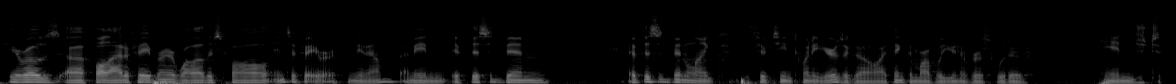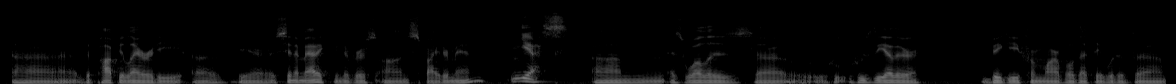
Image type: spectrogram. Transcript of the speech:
heroes uh, fall out of favor while others fall into favor. You know, I mean, if this had been, if this had been like 15, 20 years ago, I think the Marvel universe would have hinged uh, the popularity of their cinematic universe on Spider-Man, yes, um, as well as uh, who, who's the other biggie from Marvel that they would have. Um,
